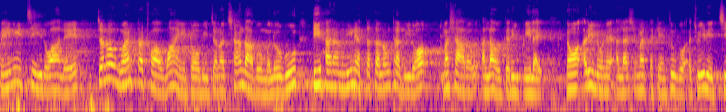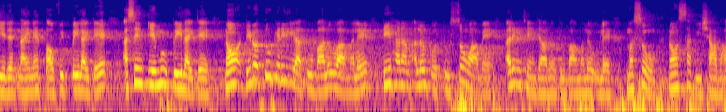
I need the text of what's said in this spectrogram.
ဘင်းနဲ့ခြေသွားလေကျွန်တော်ဝမ်းတထွာဝိုင်းတော်ပြီးကျွန်တော်ချမ်းသာဖို့မလိုဘူးဒီဟာရမ်နီးနဲ့တသက်လုံးထပ်ပြီးတော့မရှာတော့အလောက်ဂရီပေးလိုက်နော်အဲ့ဒီလိုနဲ့အလရှမတ်တခင်သူ့ကိုအကျွေးတွေခြေတဲ့နိုင်တဲ့တောက်ဖစ်ပေးလိုက်တယ်အစဉ်ပြေမှုပေးလိုက်တယ်နော်ဒီတော့သူဂရီကသူဘာလို့ရမလဲဒီဟာရမ်အလုပ်ကိုသူစွန့်ရမယ်အဲ့ဒီအချိန်ကျတော့သူဘာမလုပ်ဘူးလဲမစွန့်နော်ဆက်ပြီးရှာပါ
